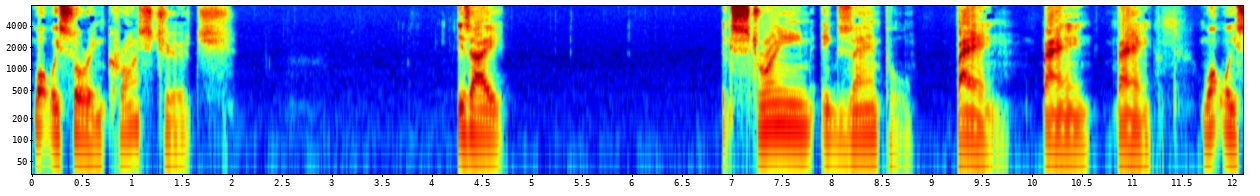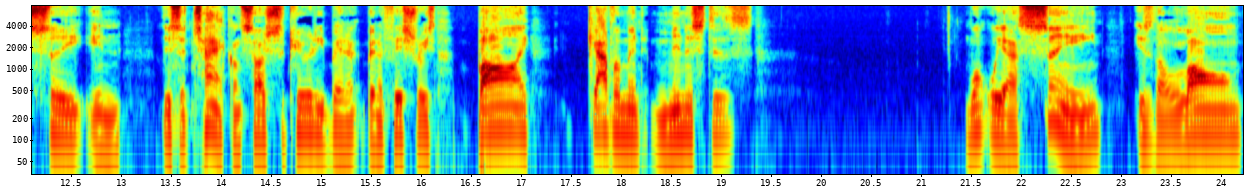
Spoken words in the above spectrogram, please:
What we saw in Christchurch is a extreme example. Bang, bang, bang. What we see in this attack on Social Security beneficiaries by government ministers, what we are seeing is the long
